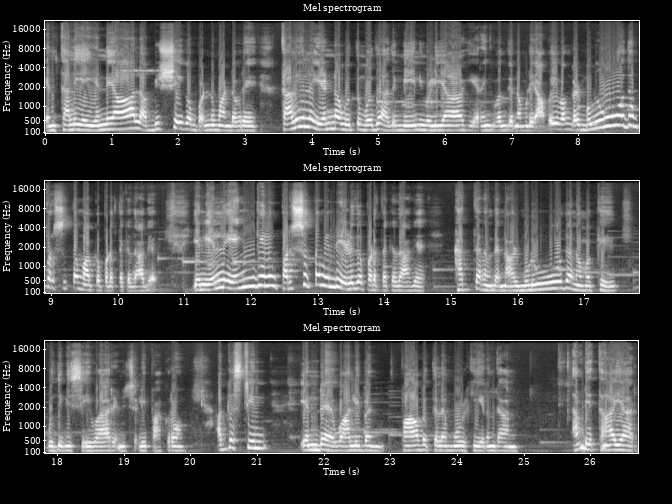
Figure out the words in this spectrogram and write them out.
என் தலையை எண்ணெயால் அபிஷேகம் பண்ணும் ஆண்டவரே தலையில் எண்ணெய் ஊற்றும் போது அது மேனி வழியாக இறங்கி வந்து நம்முடைய அவயவங்கள் முழுவதும் பரிசுத்தமாக்கப்படத்தக்கதாக என் எல்லை எங்கிலும் பரிசுத்தம் என்று எழுதப்படத்தக்கதாக கத்தர் அந்த நாள் முழுவதும் நமக்கு உதவி செய்வார் என்று சொல்லி பார்க்குறோம். அகஸ்டின் என்ற வாலிபன் பாவத்தில் மூழ்கி இருந்தான். அவனுடைய தாயார்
